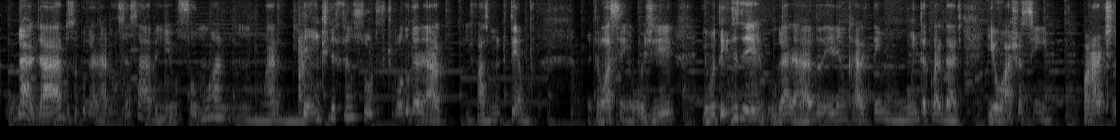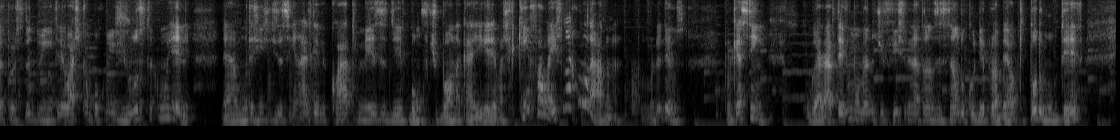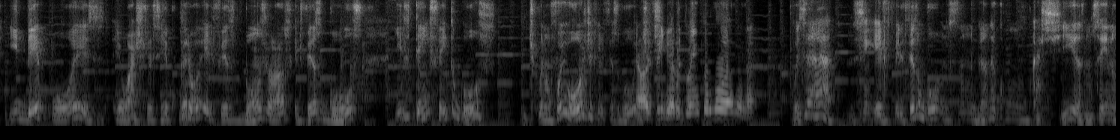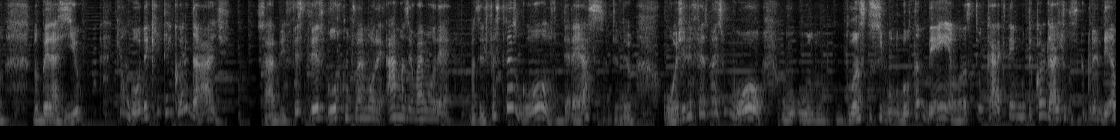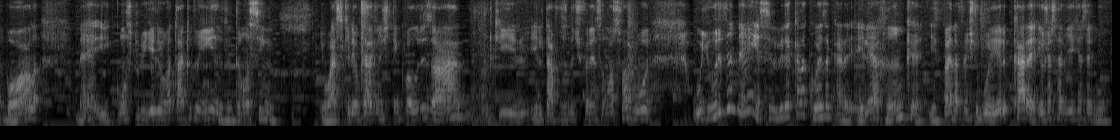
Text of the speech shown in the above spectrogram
O Galhardo, sobre o Galhardo, vocês sabem, eu sou um, um ardente defensor do futebol do Galhardo. E faz muito tempo. Então, assim, hoje eu vou ter que dizer, o Galhardo, ele é um cara que tem muita qualidade. E eu acho, assim, parte da torcida do Inter, eu acho que é um pouco injusta com ele. Né? Muita gente diz assim, ah, ele teve quatro meses de bom futebol na carreira. Eu acho que quem fala isso não é colorado, né? Pelo amor de Deus. Porque, assim, o Galhardo teve um momento difícil na transição do Cudê pro Abel, que todo mundo teve. E depois, eu acho que ele se recuperou. Ele fez bons jogos, ele fez gols. E ele tem feito gols. Tipo, não foi hoje que ele fez gol. É o artilheiro feito... do Inter no ano, né? Pois é, assim, ele, ele fez um gol, se não me engano, é com Caxias, não sei, no, no Beira Rio, que é um gol de quem tem qualidade, sabe? Fez três gols contra o Aimoré. Ah, mas é o Aimoré. Mas ele fez três gols, não interessa, entendeu? Hoje ele fez mais um gol. O, o, o lance do segundo gol também é um lance de um cara que tem muita qualidade, de conseguir prender a bola, né? E construir ali o ataque do Inter. Então, assim, eu acho que ele é um cara que a gente tem que valorizar, porque ele, ele tá fazendo a diferença ao nosso favor. O Yuri também, assim, o Yuri é aquela coisa, cara. Ele arranca e vai na frente do goleiro. Cara, eu já sabia que ia ser gol.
